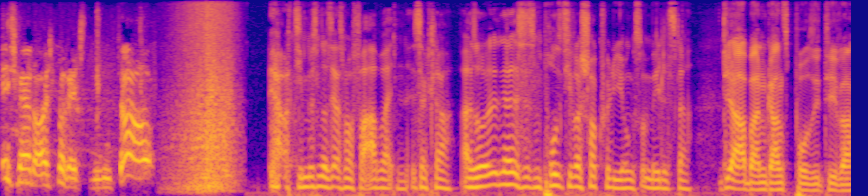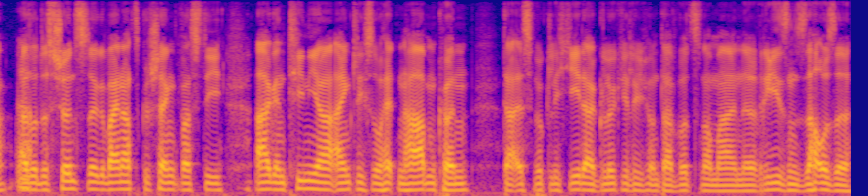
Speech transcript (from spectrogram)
Ich werde euch berichten. Ciao! Ja, die müssen das erstmal verarbeiten, ist ja klar. Also, ne, es ist ein positiver Schock für die Jungs und Mädels da. Ja, aber ein ganz positiver. Also das schönste Weihnachtsgeschenk, was die Argentinier eigentlich so hätten haben können. Da ist wirklich jeder glücklich und da wird es nochmal eine Riesensause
